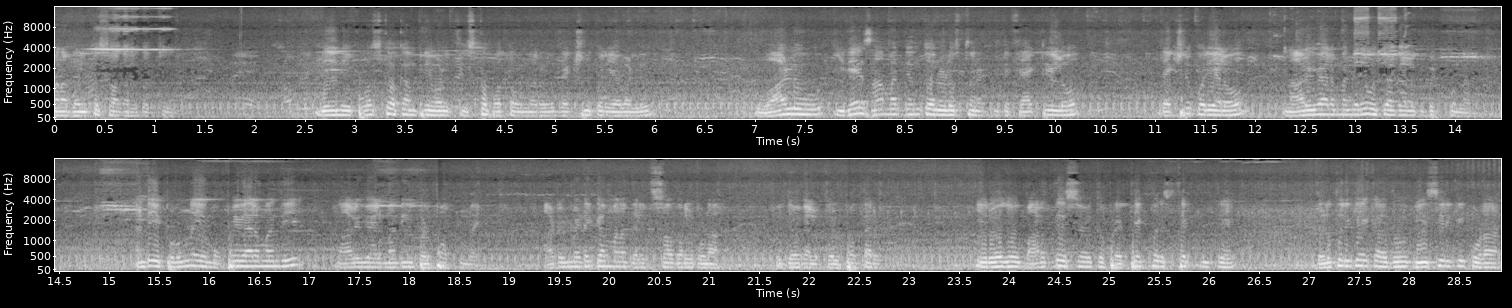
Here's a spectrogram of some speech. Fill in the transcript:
మన దళిత సోదరులకు వచ్చింది. దీని పోస్కో కంపెనీ వాళ్ళు తీసుకుపోతూ ఉన్నారు దక్షిణ కొరియా వాళ్ళు. వాళ్ళు ఇదే సామర్థ్యంతో నడుస్తున్నటువంటి ఫ్యాక్టరీలో దక్షిణ కొరియాలో నాలుగు వేల మందిని ఉద్యోగాలకు పెట్టుకున్నారు. అంటే ఇప్పుడున్న ఈ ముప్పై వేల మంది నాలుగు వేల మందికి పడిపోతున్నాయి. ఆటోమేటిక్గా మన దళిత సోదరులు కూడా ఉద్యోగాలు కోల్పోతారు. ఈరోజు భారతదేశం యొక్క ప్రత్యేక పరిస్థితి అంటే దళితులకే కాదు బీసీలకి కూడా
